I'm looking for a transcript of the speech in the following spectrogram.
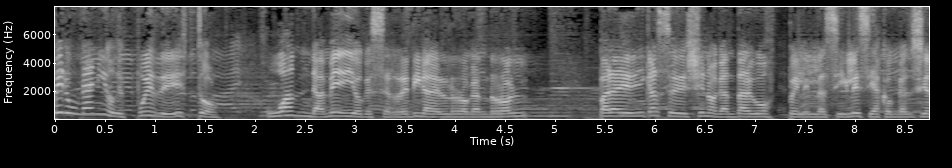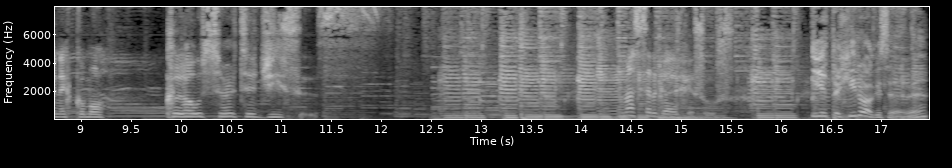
Pero un año después de esto, Wanda medio que se retira del rock and roll para dedicarse de lleno a cantar gospel en las iglesias con canciones como Closer to Jesus. Más cerca de Jesús. ¿Y este giro a qué se debe?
